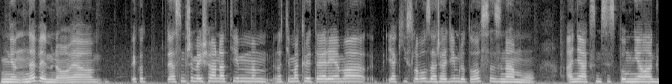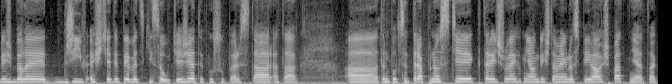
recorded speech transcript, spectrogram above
Ne, nevím, no, já, jako, já jsem přemýšlela nad, tím, nad těma kritériema, jaký slovo zařadím do toho seznamu. A nějak jsem si vzpomněla, když byly dřív ještě ty pěvecké soutěže, typu Superstar a tak, a ten pocit trapnosti, který člověk měl, když tam někdo zpíval špatně, tak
